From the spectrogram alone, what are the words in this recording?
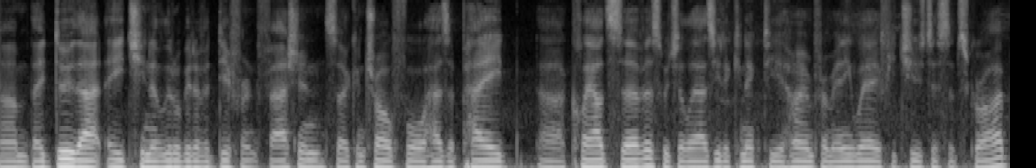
Um, they do that each in a little bit of a different fashion. So Control 4 has a paid uh, cloud service which allows you to connect to your home from anywhere if you choose to subscribe.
